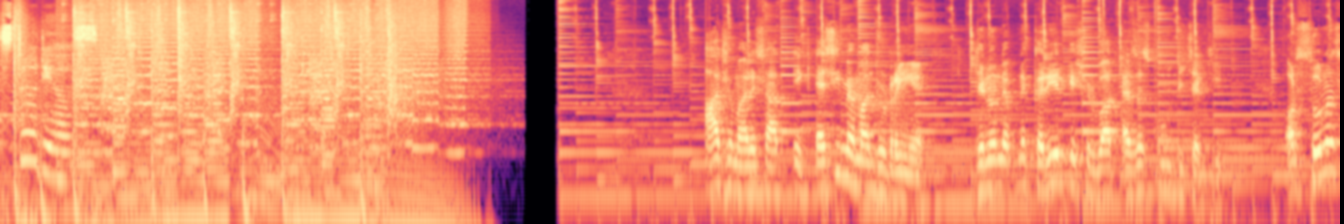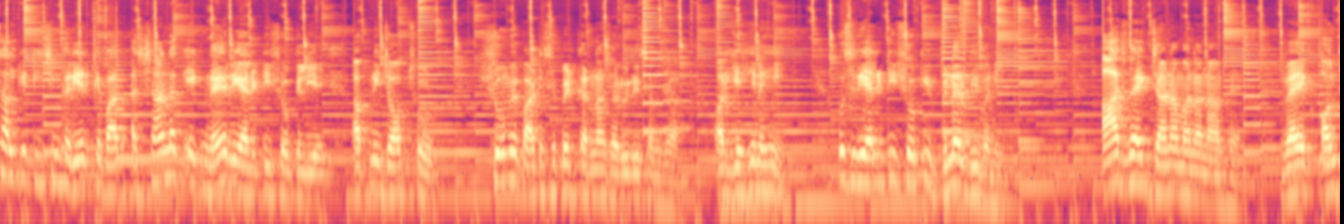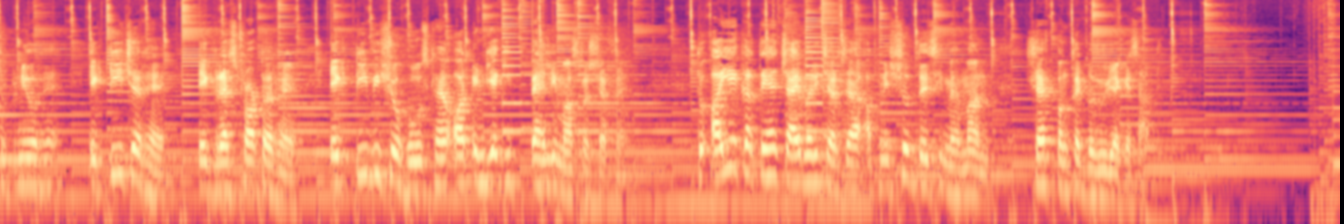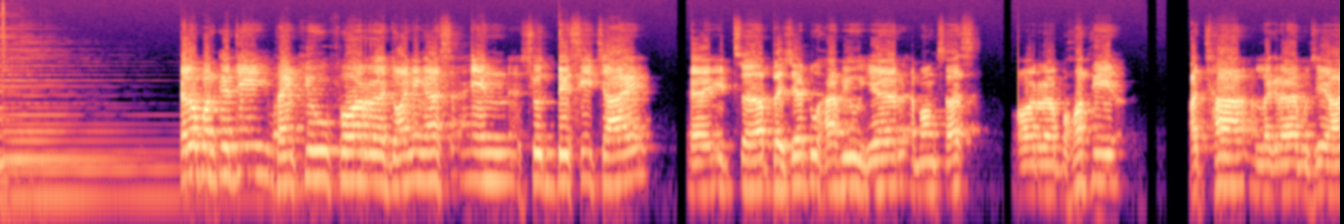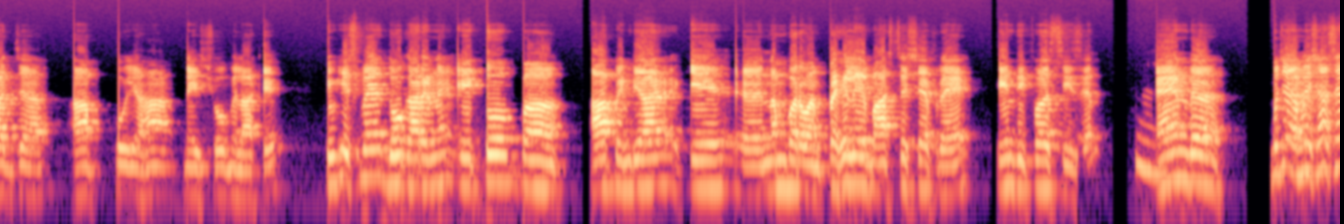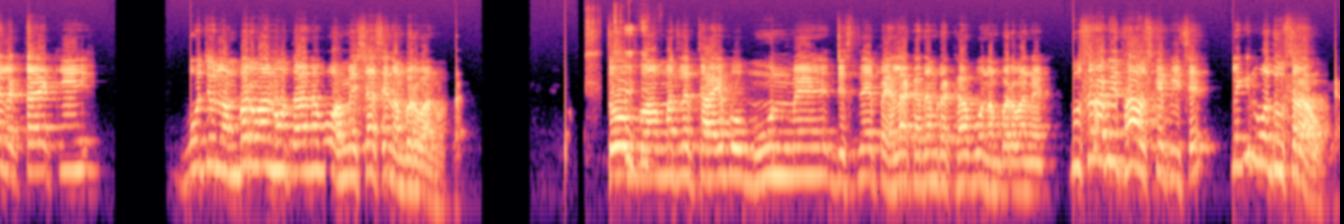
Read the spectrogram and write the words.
Studios. आज हमारे साथ एक ऐसी मेहमान जुड़ रही हैं, जिन्होंने अपने करियर की शुरुआत एज अ स्कूल टीचर की और 16 साल के टीचिंग करियर के बाद अचानक एक नए रियलिटी शो के लिए अपनी जॉब छोड़ शो में पार्टिसिपेट करना ज़रूरी समझा। और यही नहीं, उस रियलिटी शो की विनर भी बनी। आज वह एक जाना माना नाम है। वह एक ऑन्टरप्रन्योर है, एक टीचर है, एक रेस्टोरेंटर है एक टीवी शो होस्ट हैं और इंडिया की पहली मास्टर शेफ हैं तो आइए करते हैं चाय भरी चर्चा अपनी शुद्ध देसी मेहमान शेफ पंकज भदूरिया के साथ ji. Thank you for uh, joining us in Shuddh Desi Chai. Uh, it's a pleasure to have you here amongst us. और uh, बहुत ही अच्छा लग रहा है मुझे आज uh, आपको यहाँ अपने शो में लाके क्योंकि इसमें दो कारण हैं एक तो uh, आप इंडिया के नंबर वन पहले मास्टर शेफ रहे in the first season and मुझे हमेशा से लगता है कि वो जो नंबर वन होता है ना वो हमेशा से नंबर वन होता है। तो मतलब चाहे वो मून में जिसने पहला कदम रखा वो नंबर वन है। दूसरा भी था उसके पीछे लेकिन वो दूसरा हो गया।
